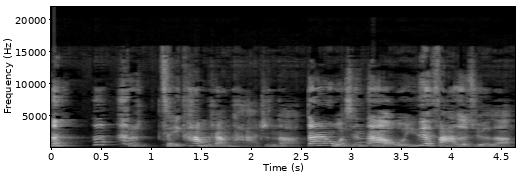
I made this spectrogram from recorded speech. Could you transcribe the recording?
就是贼看不上他，真的。但是我现在我越发的觉得，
